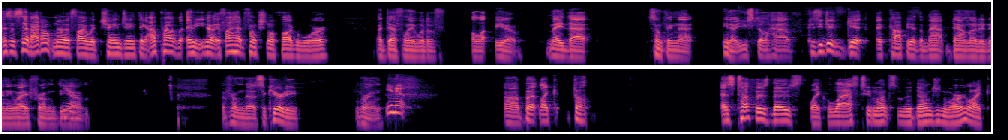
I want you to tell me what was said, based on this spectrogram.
as i said i don't know if i would change anything i probably I mean, you know if i had functional fog of war i definitely would have a lot you know made that something that you know you still have because you did get a copy of the map downloaded anyway from the Yeah. um from the security room You know, uh, but like the as tough as those like last two months of the dungeon were, like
